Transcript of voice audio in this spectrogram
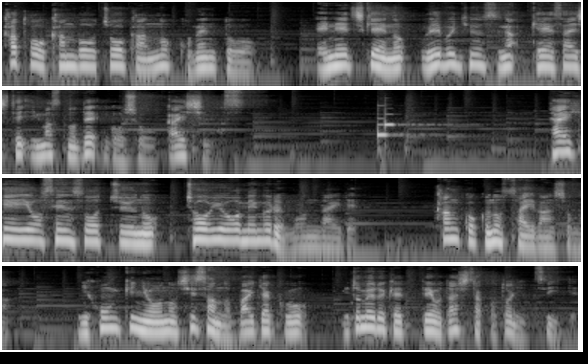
加藤官房長官のコメントを NHK のウェブニュースが掲載していますのでご紹介します。太平洋戦争中の徴用をめぐる問題で、韓国の裁判所が日本企業の資産の売却を認める決定を出したことについて、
